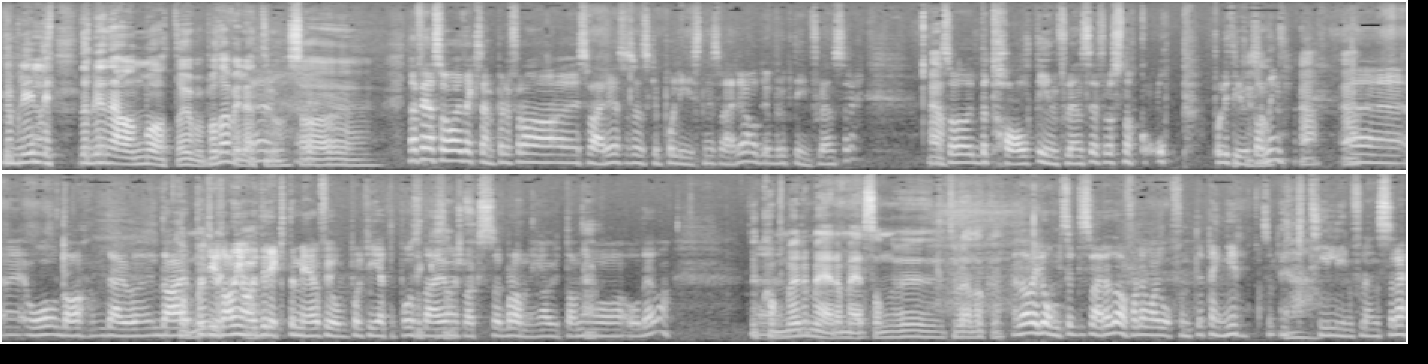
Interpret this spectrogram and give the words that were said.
Det blir, litt, det blir en annen måte å jobbe på, da, vil jeg tro. Så, Nei, for jeg så et eksempel fra eh, Sverige. så Svenske polisen i Sverige hadde jo brukt influensere. Ja. Altså betalte influensere for å snakke opp politiutdanning. Ja. Ja, Eh, og da, det er jo, da er, Politiutdanning har jo direkte med å få jobb i politiet etterpå, så det er jo en slags blanding av utdanning og, og det. da. det kommer mer og mer sånn, tror jeg nok. Men det var veldig omstridt i Sverige, da, for det var jo offentlige penger som gikk til influensere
